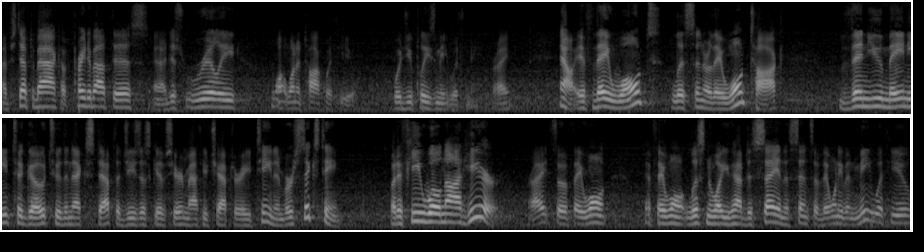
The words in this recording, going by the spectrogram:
I've stepped back, I've prayed about this, and I just really want, want to talk with you. Would you please meet with me, right? Now, if they won't listen or they won't talk, then you may need to go to the next step that Jesus gives here in Matthew chapter 18 and verse 16. But if he will not hear, right? So if they won't if they won't listen to what you have to say in the sense of they won't even meet with you,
